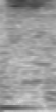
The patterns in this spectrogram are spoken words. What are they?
老师，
